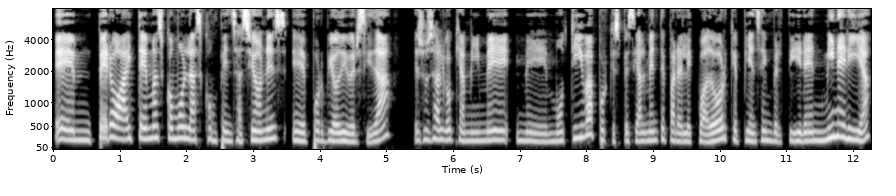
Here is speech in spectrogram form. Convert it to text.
Em, pero hay temas como las compensaciones eh, por biodiversidad. Eso es algo que a mí me, motiva porque especialmente para el Ecuador que piensa invertir en minería,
